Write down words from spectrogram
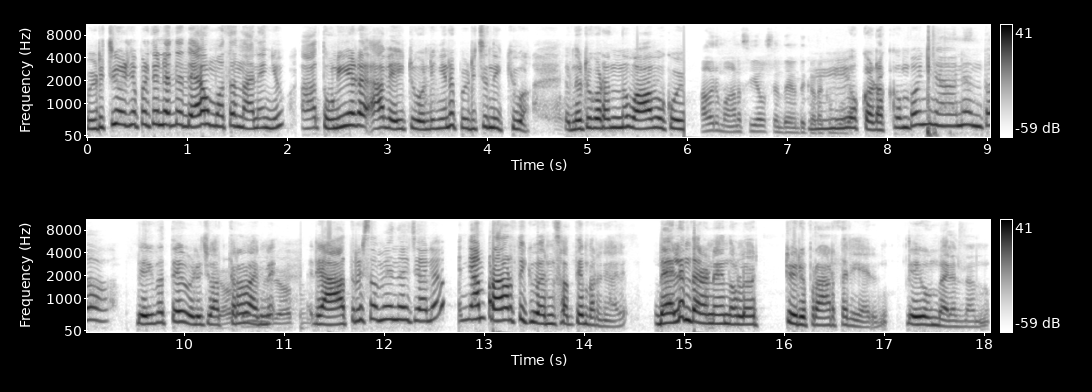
പിടിച്ചു കഴിഞ്ഞപ്പോഴത്തേനും എന്റെ ദേഹം മൊത്തം നനഞ്ഞു. ആ തുണിയുടെ ആ വെയിറ്റ് കൊണ്ട് ഇങ്ങനെ പിടിച്ചു നിൽക്കുക എന്നിട്ട് കിടന്ന് വാവ് കൊയ്യോ ആ ഒരു മാനസികാവസ്ഥ എന്തായിരുന്നു അയ്യോ കിടക്കുമ്പോ ഞാൻ എന്താ ദൈവത്തെ വിളിച്ചു. അത്ര തന്നെ. രാത്രി. സമയം എന്ന് വെച്ചാൽ ഞാൻ പ്രാർത്ഥിക്കുമായിരുന്നു സത്യം പറഞ്ഞാൽ. ബലം തരണേ എന്നുള്ള ഒറ്റ ഒരു പ്രാർത്ഥനയായിരുന്നു. ദൈവം ബലം തന്നു.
